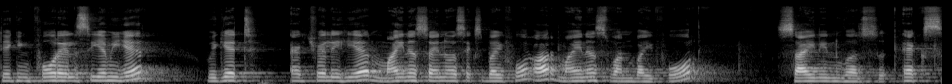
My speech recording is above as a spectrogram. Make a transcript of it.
Taking 4 LCM here, we get actually here minus sin inverse x by 4 or minus 1 by 4 sin inverse x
